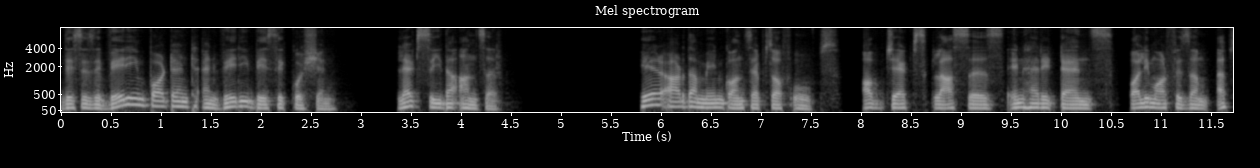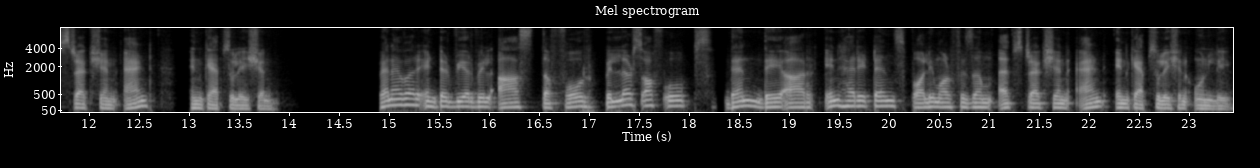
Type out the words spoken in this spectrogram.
This is a very important and very basic question. Let's see the answer. Here are the main concepts of OOPS. Objects, classes, inheritance, polymorphism, abstraction and encapsulation. Whenever interviewer will ask the four pillars of OOPS, then they are inheritance, polymorphism, abstraction and encapsulation only.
